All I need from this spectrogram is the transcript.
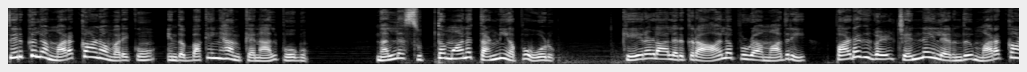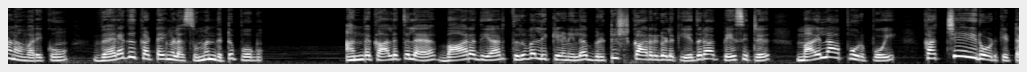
தெற்குல மரக்காணம் வரைக்கும் இந்த பக்கிங்ஹாம் கெனால் போகும். நல்ல சுத்தமான தண்ணி அப்போ ஓடும். கேரளால இருக்கிற ஆலப்புழா மாதிரி படகுகள் சென்னையில இருந்து மரக்காணம் வரைக்கும் விறகு கட்டைங்களை சுமந்துட்டு போகும். அந்த காலத்துல பாரதியார் திருவல்லிக்கேணில பிரிட்டிஷ்காரர்களுக்கு எதிரா பேசிட்டு மயிலாப்பூர் போய் கச்சேரி ரோடு கிட்ட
